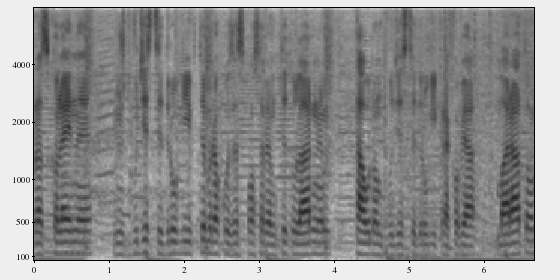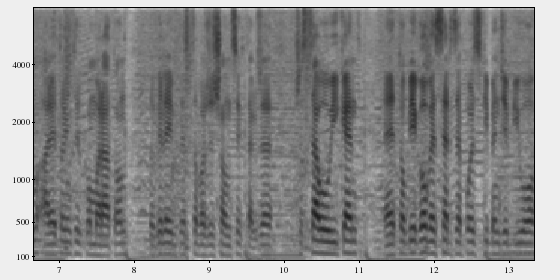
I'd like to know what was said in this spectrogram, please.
raz kolejny, już 22 w tym roku ze sponsorem tytularnym Tauron 22 Krakowia Maraton, ale to nie tylko maraton, to wiele imprez towarzyszących, także przez cały weekend e, to biegowe serce Polski będzie biło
